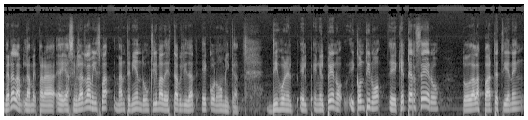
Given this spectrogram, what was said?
¿verdad? para eh, asimilar la misma manteniendo un clima de estabilidad económica dijo en el, en el pleno y continuó eh, que tercero todas las partes tienen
